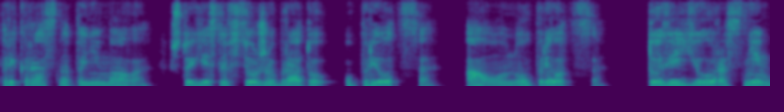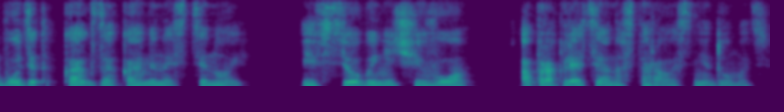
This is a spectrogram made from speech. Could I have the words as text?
прекрасно понимала, что если все же брату упрется, а он упрется, то Виора с ним будет как за каменной стеной. И все бы ничего, а проклятие она старалась не думать.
